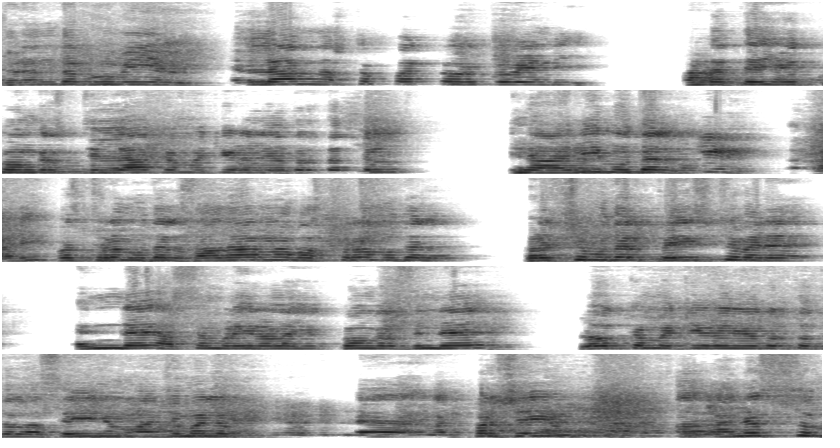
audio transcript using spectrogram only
ദുരന്തഭൂമിയിൽ എല്ലാം നഷ്ടപ്പെട്ടവർക്ക് വേണ്ടി കൊല്ലത്തെ യൂത്ത് കോൺഗ്രസ് ജില്ലാ കമ്മിറ്റിയുടെ നേതൃത്വത്തിൽ ഇന്ന് അരി മുതൽ അരി വസ്ത്രം മുതൽ സാധാരണ വസ്ത്രം മുതൽ ബ്രഷ് മുതൽ പേസ്റ്റ് വരെ എന്റെ അസംബ്ലിയിലുള്ള യൂത്ത് കോൺഗ്രസിന്റെ ബ്ലോക്ക് കമ്മിറ്റിയുടെ നേതൃത്വത്തിൽ അസൈനും അജ്മലും അക്ബർഷയും അനസും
